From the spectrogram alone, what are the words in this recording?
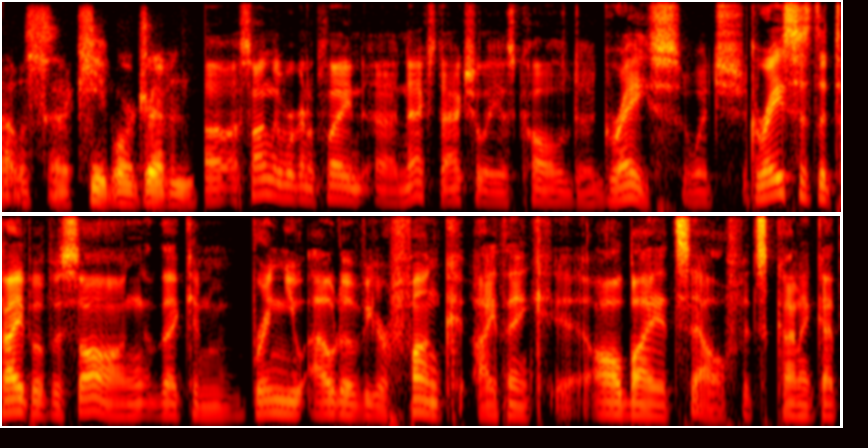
that was uh, keyboard driven. Uh, a song that we're going to play uh, next actually is called uh, Grace, which Grace is the type of a song that can bring you out of your funk, I think, uh, all by itself. It's kind of got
